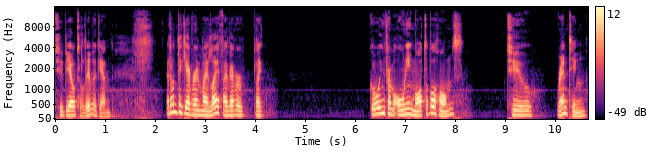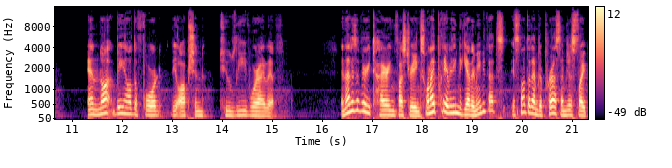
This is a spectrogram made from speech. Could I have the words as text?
to be able to live again. I don't think ever in my life I've ever like going from owning multiple homes to renting and not being able to afford the option to leave where I live. And that is a very tiring, frustrating. So when I put everything together, maybe that's it's not that I'm depressed, I'm just like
